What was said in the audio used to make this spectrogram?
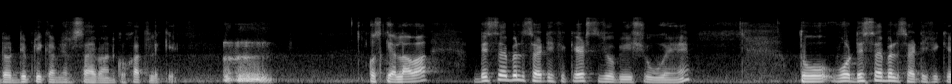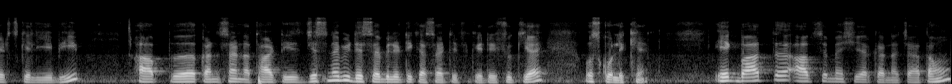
डिप्टी कमिश्नर साहिबान को ख़त लिखें। उसके अलावा डिसेबल सर्टिफिकेट्स जो भी इशू हुए हैं तो वो डिसेबल सर्टिफिकेट्स के लिए भी आप कंसर्न अथॉरिटीज़ जिसने भी डिसेबिलिटी का सर्टिफिकेट इशू किया है, उसको लिखें। एक बात आपसे मैं शेयर करना चाहता हूँ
